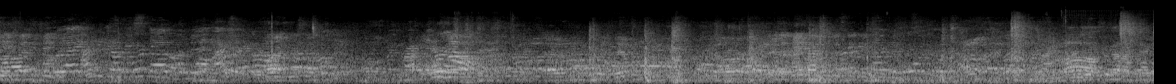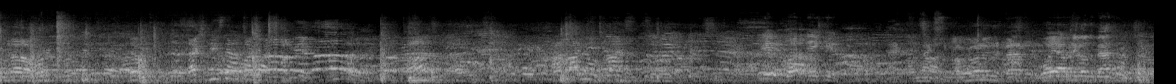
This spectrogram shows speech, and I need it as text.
I'm going to the bathroom. Well, yeah, I'm going to go to the bathroom.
